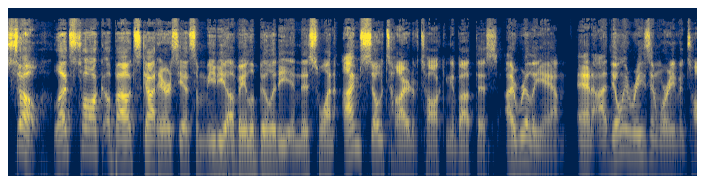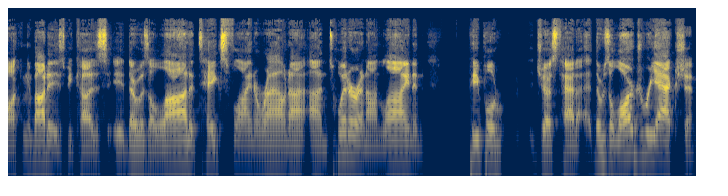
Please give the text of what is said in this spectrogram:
So let's talk about Scott Harris. He had some media availability in this one. I'm so tired of talking about this. I really am. And I, the only reason we're even talking about it is because it, there was a lot of takes flying around on, on Twitter and online, and people just had, there was a large reaction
